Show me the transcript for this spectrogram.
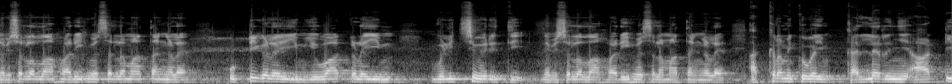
നബി സല്ലല്ലാഹു അലൈഹി വസല്ലമ തങ്ങളെ കുട്ടികളെയും യുവാക്കളെയും വിളിച്ചു വരുത്തി നബി സല്ലല്ലാഹു അലൈഹി വസല്ലമ തങ്ങളെ ആക്രമിക്കുകയും കല്ലെറിഞ്ഞ് ആട്ടി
